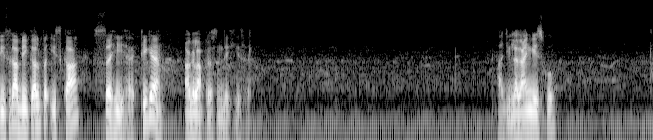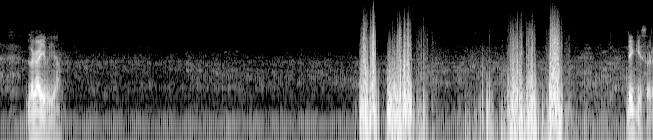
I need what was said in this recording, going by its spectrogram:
तीसरा विकल्प इसका सही है, ठीक है? अगला प्रश्न देखिए सर। हाँ जी, लगाएँगे इसको। लगाइए भैया। देखिए सर,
